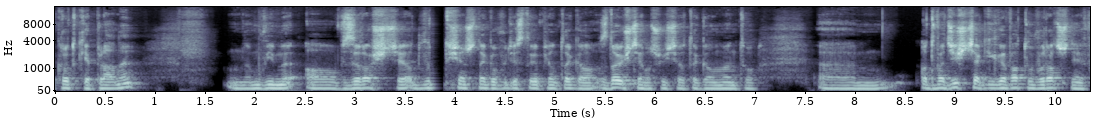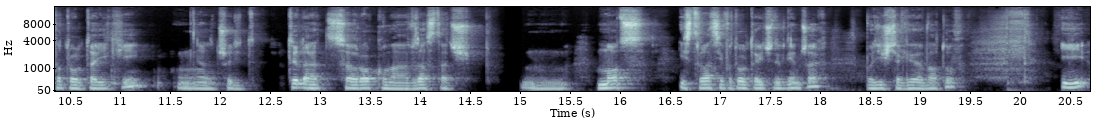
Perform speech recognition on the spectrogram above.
krótkie plany. No, mówimy o wzroście od 2025, z dojściem oczywiście do tego momentu, o 20 gigawatów rocznie fotowoltaiki, czyli tyle co roku ma wzrastać mm, moc instalacji fotowoltaicznych w Niemczech, 20 gigawatów i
